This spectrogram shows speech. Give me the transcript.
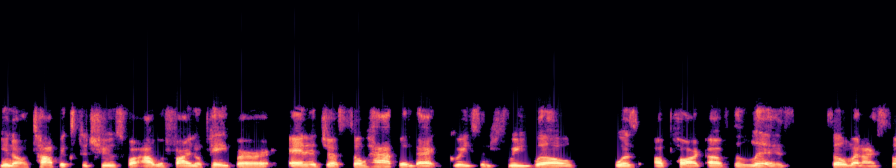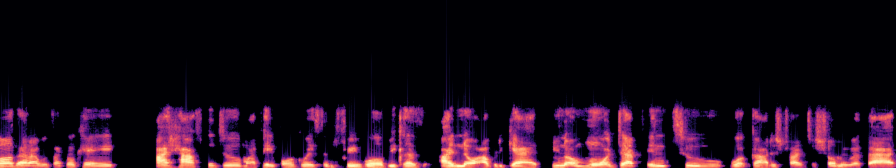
you know topics to choose for our final paper and it just so happened that grace and free will was a part of the list. So when i saw that i was like okay i have to do my paper on grace and free will because i know i would get you know more depth into what god is trying to show me with that.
